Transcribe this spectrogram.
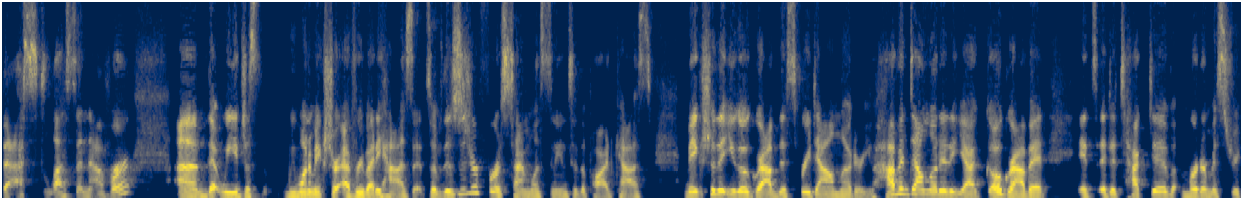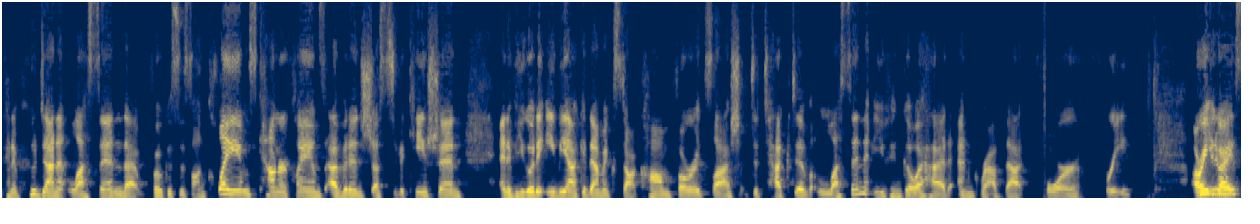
best lesson ever um, that we just we want to make sure everybody has it so if this is your first time listening to the podcast make sure that you go grab this free download or you haven't downloaded it yet go grab it it's a detective murder mystery kind of whodunit lesson that focuses on claims counterclaims evidence justification and if you go to ebacademics.com forward slash detective lesson you can go ahead and grab that for free all right, you, you know, guys.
